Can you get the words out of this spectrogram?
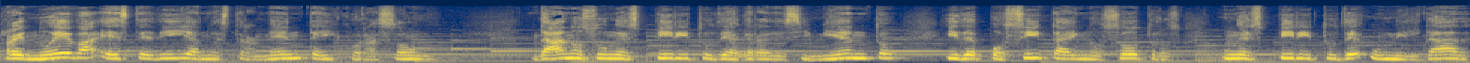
Renueva este día nuestra mente y corazón. Danos un espíritu de agradecimiento y deposita en nosotros un espíritu de humildad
